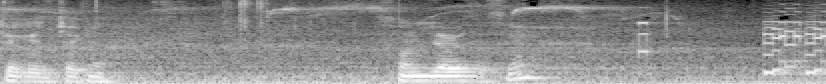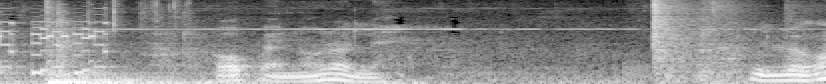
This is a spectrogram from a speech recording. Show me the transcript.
Chequen, chequen. Son llaves así. Open, órale. Y luego.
